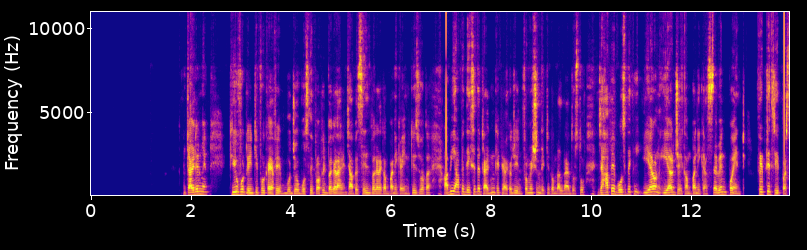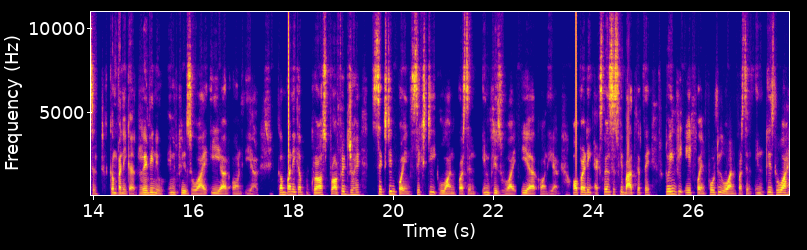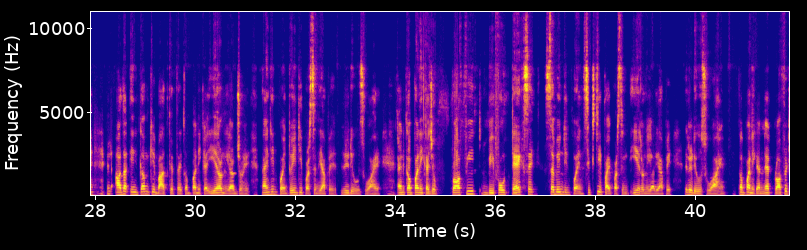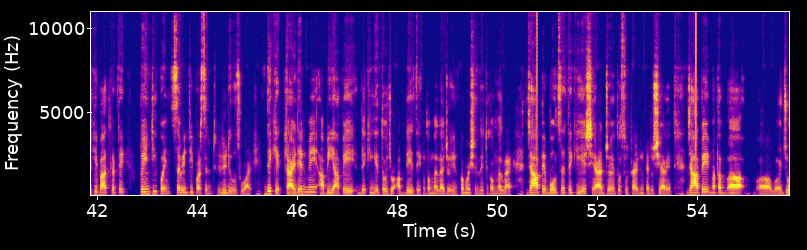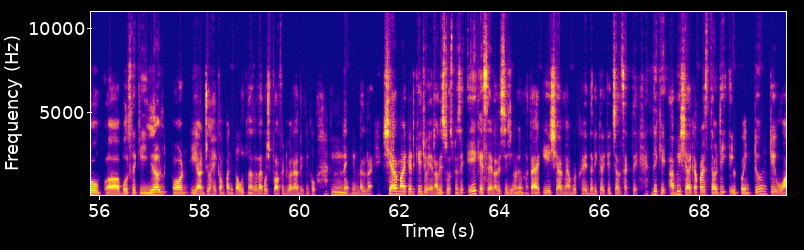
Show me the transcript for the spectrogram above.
ट्राइडन में। क्यू फोर ट्वेंटी फोर का या फिर जो बोलते प्रॉफिट वगैरह है, जहाँ पे सेल्स वगैरह कंपनी का इंक्रीज होता है अभी यहाँ पे देख सकते हैं ट्राइडन के शेयर का जो इन्फॉर्मेशन देखने को मिल रहा है दोस्तों, जहाँ पे बोल सकते कि ईयर ऑन ईयर जो है कंपनी का सेवन पॉइंट 53 परसेंट कंपनी का रेवेन्यू इंक्रीज हुआ है ईयर ऑन ईयर कंपनी का ग्रॉस प्रॉफिट जो है 16.61 परसेंट इंक्रीज हुआ है year on year operating expenses की बात करते हैं 28.41 परसेंट इंक्रीज हुआ है। एंड अदर इनकम की बात करते हैं कंपनी का ईयर ऑन ईयर जो है 19.20 परसेंट यहाँ पे रिड्यूस हुआ है। एंड कंपनी का जो प्रॉफिट बिफोर टैक्स है 17.65 परसेंट ईयर ऑन ईयर यहाँ पे रिड्यूस हुआ है। कंपनी का नेट प्रॉफिट की बात करते हैं 20.70 परसेंट रिड्यूस हुआ है। देखिए ट्राइडेंट में अभी यहाँ पे देखेंगे तो जो अपडेट देखने को मिल रहा है जो इन्फॉर्मेशन देखने को मिल रहा है जहाँ पे बोल सकते हैं कि ये शेयर जो है दोस्तों ट्राइडेंट का जो शेयर है जहाँ पे मतलब आ, आ, जो आ, बोल सकते कि ईयर और ईयर जो है कंपनी का उतना ज़्यादा कुछ प्रॉफिट वगैरह देखने को नहीं मिल रहा है। शेयर मार्केट के जो एनालिस्ट उसमें से एक ऐसे एनालिस्ट है जिन्होंने बताया कि ये शेयर में आप लोग खरीदारी करके चल सकते देखिए अभी शेयर का प्राइस थर्टी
